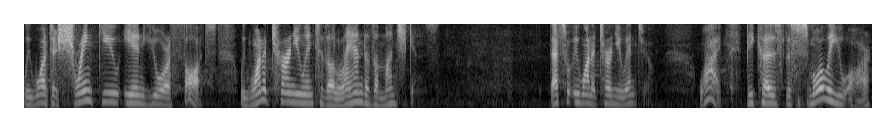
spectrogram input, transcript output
We want to shrink you in your thoughts. We want to turn you into the land of the munchkins. That's what we want to turn you into. Why? Because the smaller you are,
